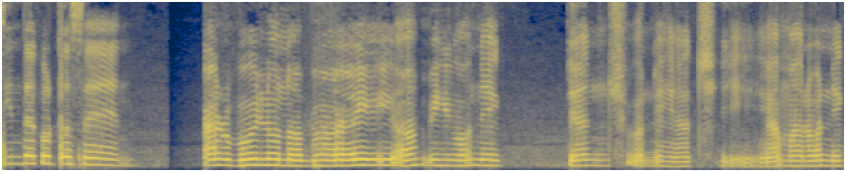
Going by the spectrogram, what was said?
চিন্তা করতেছেন? আর বইল না ভাই আমি অনেক টেনশনে আছি। আমার অনেক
